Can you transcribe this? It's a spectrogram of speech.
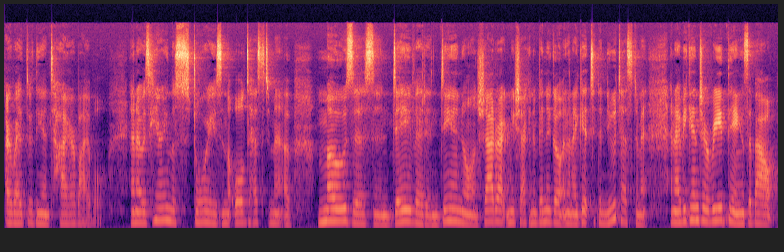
I read through the entire Bible. And I was hearing the stories in the Old Testament of Moses and David and Daniel and Shadrach, Meshach, and Abednego. And then I get to the New Testament and I begin to read things about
